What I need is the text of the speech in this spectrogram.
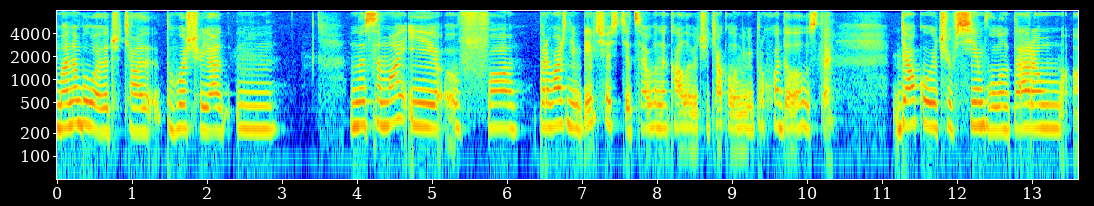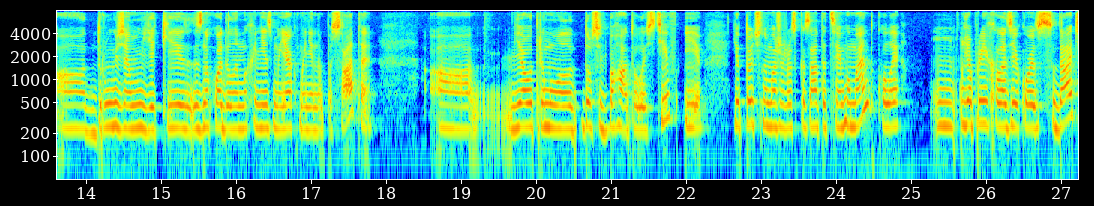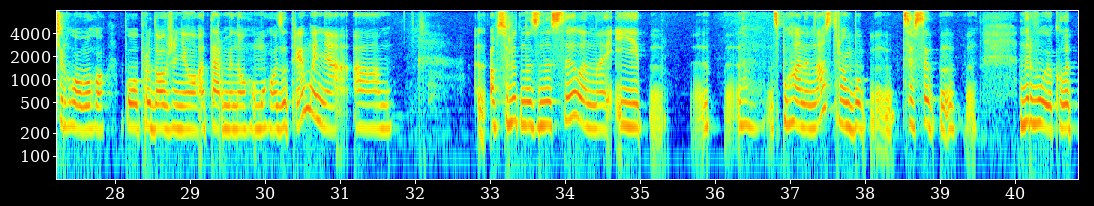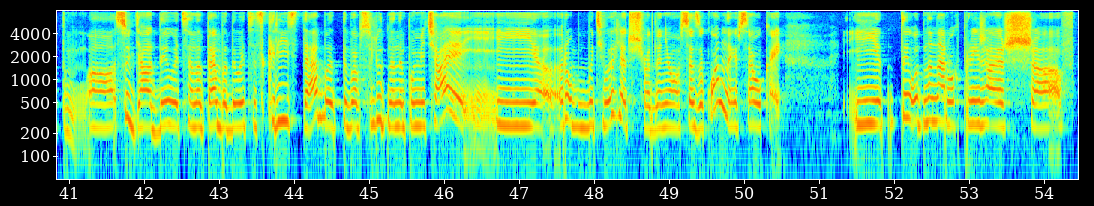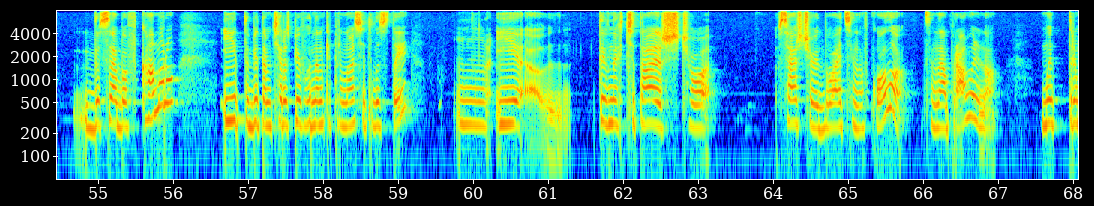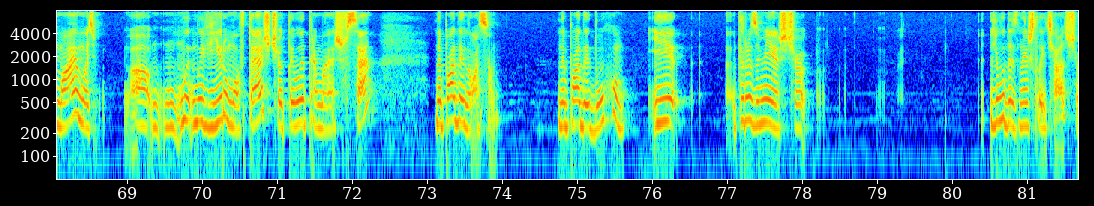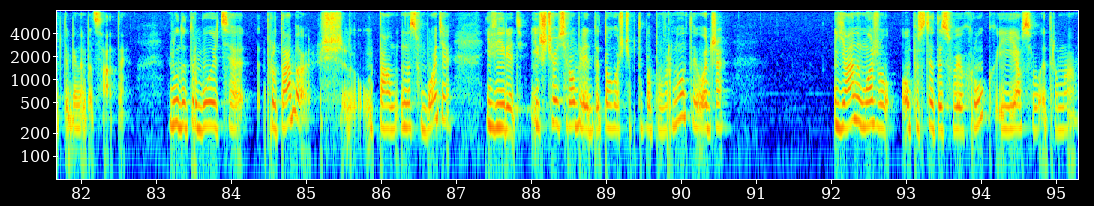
У мене було відчуття того, що я не сама, і в переважній більшості це виникало відчуття, коли мені проходили листи. Дякуючи всім волонтерам, друзям, які знаходили механізми, як мені написати, я отримувала досить багато листів, і я точно можу розказати цей момент, коли я приїхала з якогось суда чергового по продовженню терміну мого затримання. Абсолютно знесилена і з поганим настроєм, бо це все нервує, коли там суддя дивиться на тебе, дивиться скрізь тебе, тебе абсолютно не помічає і, робить вигляд, що для нього все законно і все окей. І ти от на нервах приїжджаєш в, до себе в камеру, і тобі там через півгодинки приносять листи, і е, ти в них читаєш, що все, що відбувається навколо, це неправильно. Ми тримаємось, ми, ми віримо в те, що ти витримаєш все. Не падай носом, не падай духом. І ти розумієш, що люди знайшли час, щоб тобі написати. Люди турбуються про тебе там на свободі і вірять, і щось роблять для того, щоб тебе повернути. Отже, я не можу опустити своїх рук, і я все витримаю.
